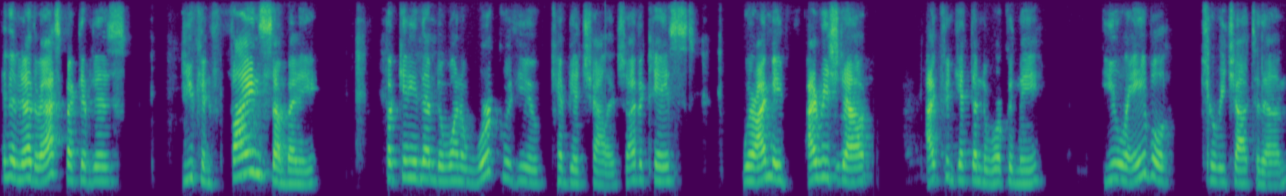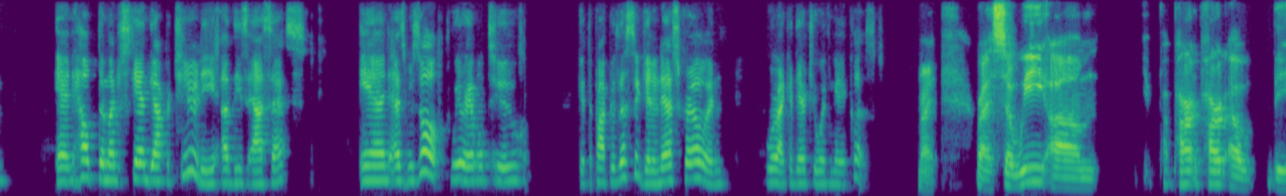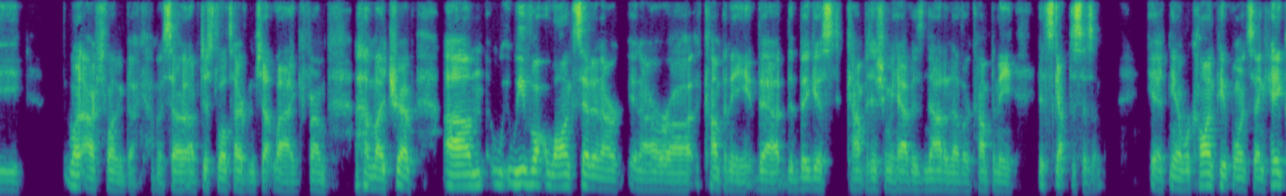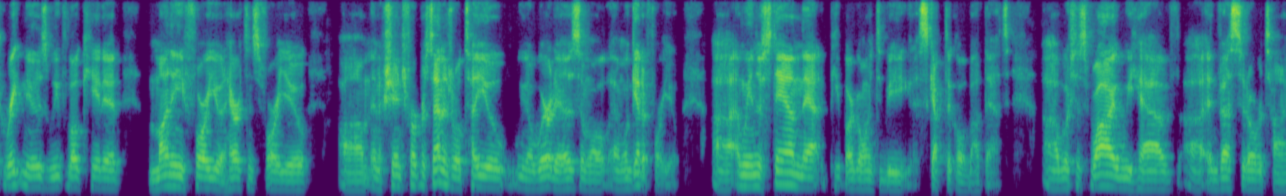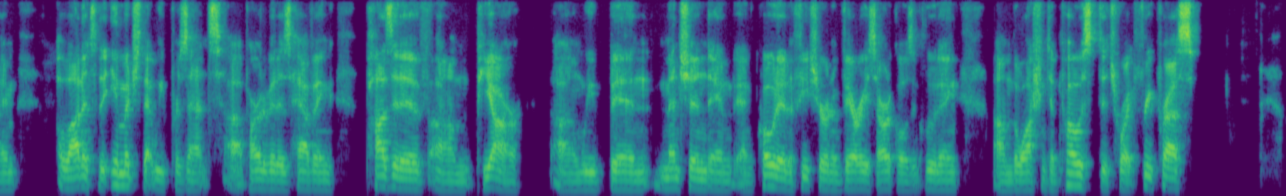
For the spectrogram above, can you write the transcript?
And then another aspect of it is you can find somebody, but getting them to want to work with you can be a challenge. So I have a case where I made, I reached out, I could get them to work with me. You were able to reach out to them and help them understand the opportunity of these assets And as a result, we were able to get the property listed, get an escrow, and we're like a day or two away from getting closed. Right, right. So we um part part of the well actually let me back up. So I'm just a little tired from jet lag from uh, my trip. Um we, we've long said in our in our uh, company that the biggest competition we have is not another company, it's skepticism. It you know, we're calling people and saying, "Hey, great news, we've located money for you, inheritance for you." Um, in exchange for a percentage, we'll tell you, you know, where it is, and we'll and we'll get it for you. Uh, and we understand that people are going to be skeptical about that, uh, which is why we have uh, invested over time a lot into the image that we present. Uh, part of it is having positive um, PR. Um, we've been mentioned and, and quoted and featured in various articles, including um, the Washington Post, Detroit Free Press,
